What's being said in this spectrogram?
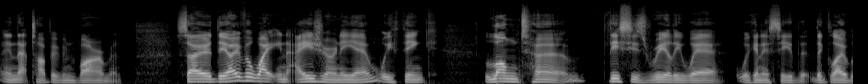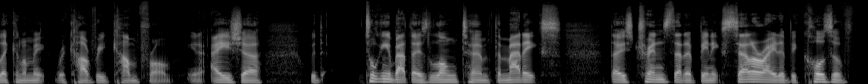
in that type of environment. So the overweight in Asia and EM, we think long term this is really where we're going to see the, the global economic recovery come from. You know, Asia, with talking about those long-term thematics, those trends that have been accelerated because of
